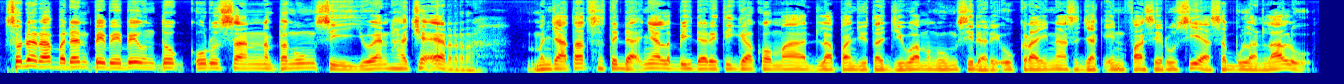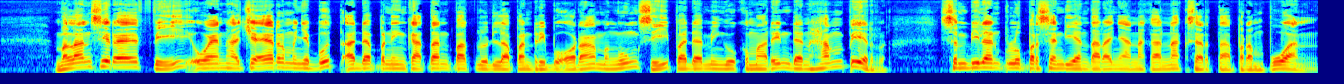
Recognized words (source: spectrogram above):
Saudara Badan PBB untuk urusan pengungsi UNHCR mencatat setidaknya lebih dari 3,8 juta jiwa mengungsi dari Ukraina sejak invasi Rusia sebulan lalu. Melansir AFP, UNHCR menyebut ada peningkatan 48 ribu orang mengungsi pada minggu kemarin dan hampir 90 persen di antaranya anak-anak serta perempuan.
